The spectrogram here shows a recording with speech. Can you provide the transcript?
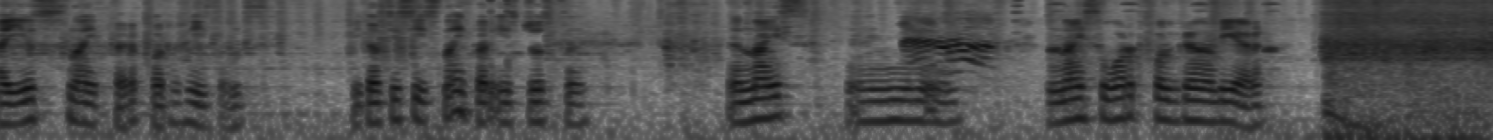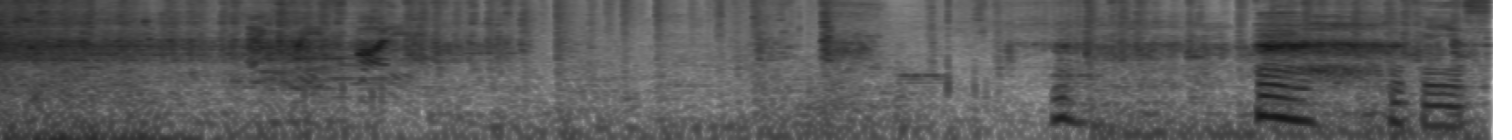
I use sniper for reasons? Because you see, sniper is just a, a nice, Batter nice word for grenadier. Okay, yes.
